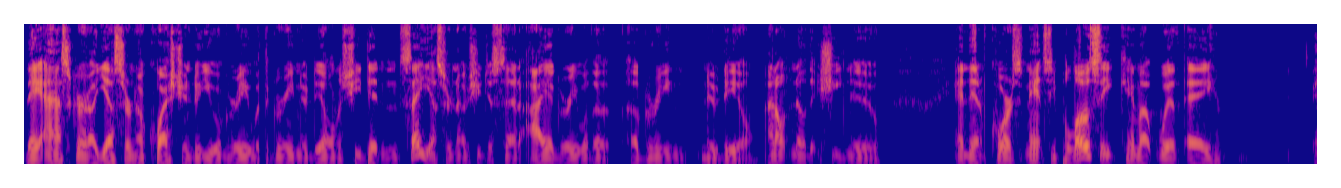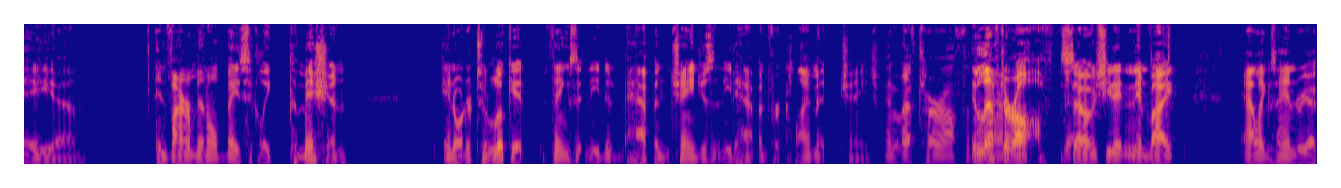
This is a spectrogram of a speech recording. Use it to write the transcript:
they asked her a yes or no question Do you agree with the Green New Deal? And she didn't say yes or no. She just said, I agree with a, a Green New Deal. I don't know that she knew. And then, of course, Nancy Pelosi came up with a a um, environmental basically commission in order to look at things that need to happen, changes that need to happen for climate change. And left her off. Of It the left her panel. off, so she didn't invite Alexandria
